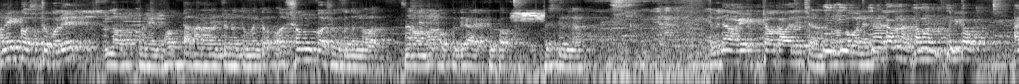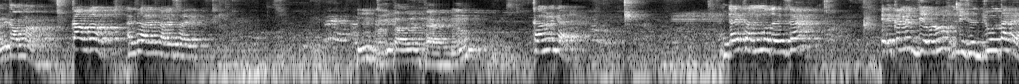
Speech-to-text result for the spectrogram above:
অনেক কষ্ট করে লটকনের ভক্তা বানানোর জন্য তোমাকে অসংখ্য অসংখ্য ধন্যবাদ। না আমার পক্ষ থেকে আরেকটু খাও। বিসমিল্লাহ। তুমি না আমাকে একটাও খাওয়া দিচ্ছে না কোনো খবর নেই। না খাব না খাব না তুমি খাও। আমি খাব না। কাউ কাউ সরি সরি সরি আমি খাওয়া দিতে চাই হুম কেমন গেল গাইস আমি মজা হয়েছে এখানে যেগুলো নিচে জল থাকে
